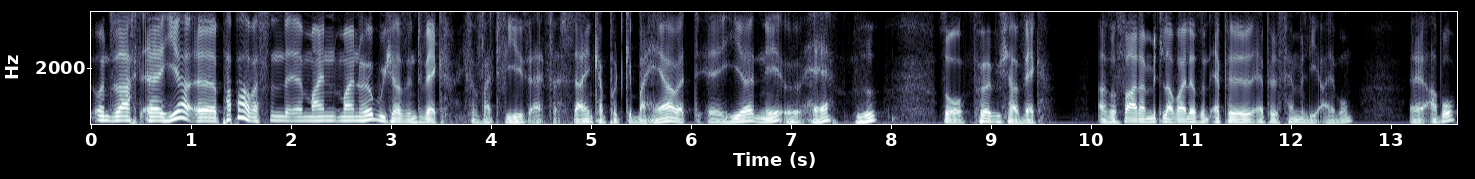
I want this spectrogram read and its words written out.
und sagt, äh, hier, äh, Papa, was sind, äh, mein, meine Hörbücher sind weg. Ich so, was, wie, äh, was ist dein kaputt, gib mal her, was, äh, hier, nee, äh, hä? So, Hörbücher weg. Also es war dann mittlerweile so ein Apple, Apple Family Album, Abo.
